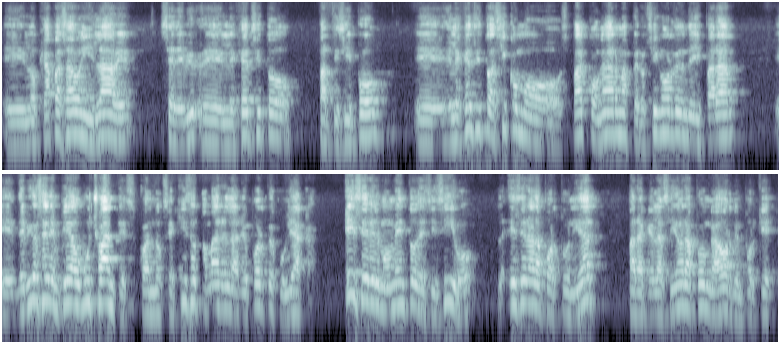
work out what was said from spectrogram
eh, lo que ha pasado en Ilave, se debió, el ejército participó, eh, el ejército así como va con armas pero sin orden de disparar, eh, debió ser empleado mucho antes, cuando se quiso tomar el aeropuerto de Juliaca. Ese era el momento decisivo, esa era la oportunidad para que la señora ponga orden, porque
